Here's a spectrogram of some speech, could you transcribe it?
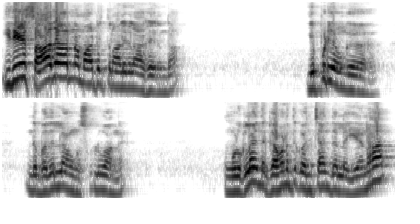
இதே சாதாரண மாற்றுத்திறனாளிகளாக இருந்தால் எப்படி அவங்க இந்த பதிலில் அவங்க சொல்லுவாங்க? உங்களுக்குலாம் இந்த கவனத்துக்கு வந்துச்சான்னு தெரியல. ஏன்னா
